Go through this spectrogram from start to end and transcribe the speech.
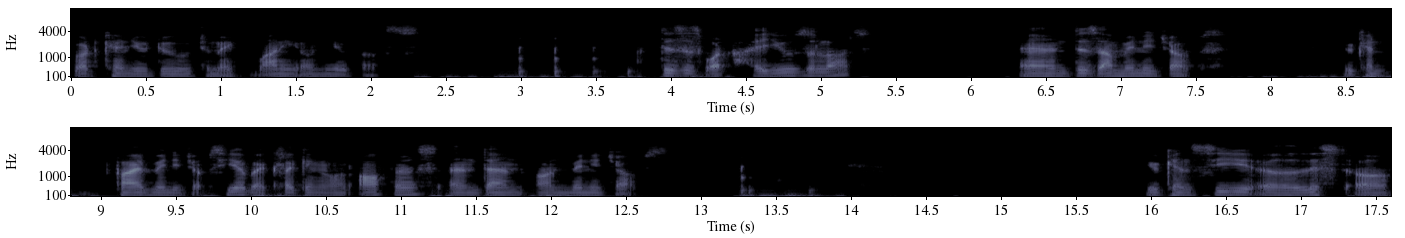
what can you do to make money on Neobux? This is what I use a lot, and these are mini jobs. You can find mini jobs here by clicking on offers and then on mini jobs. You can see a list of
